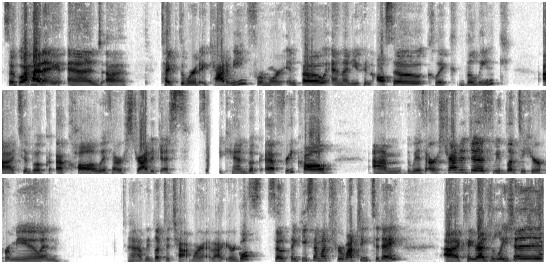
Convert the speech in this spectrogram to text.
So go ahead and uh, type the word academy for more info. And then you can also click the link uh, to book a call with our strategist. So you can book a free call um, with our strategist. We'd love to hear from you and uh, we'd love to chat more about your goals. So thank you so much for watching today. Uh, congratulations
